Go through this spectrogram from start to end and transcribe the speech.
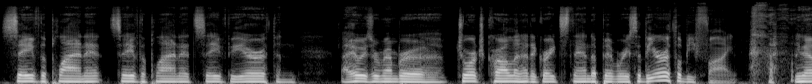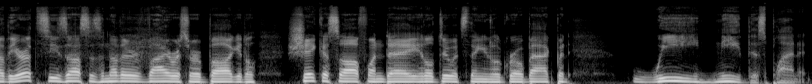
save the planet, save the planet, save the earth. And I always remember uh, George Carlin had a great stand up bit where he said, The earth will be fine. you know, the earth sees us as another virus or a bug. It'll shake us off one day, it'll do its thing, it'll grow back. But we need this planet.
